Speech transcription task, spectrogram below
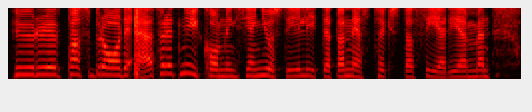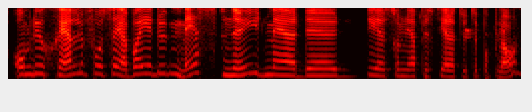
hur pass bra det är för ett nykomlingsgäng just i Elitettan näst högsta serie, men om du själv får säga, vad är du mest nöjd med eh, det som ni har presterat ute på plan?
